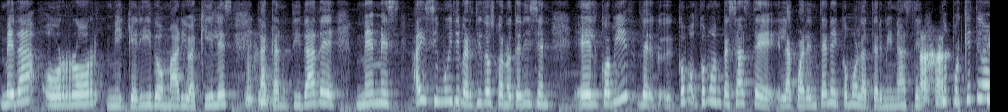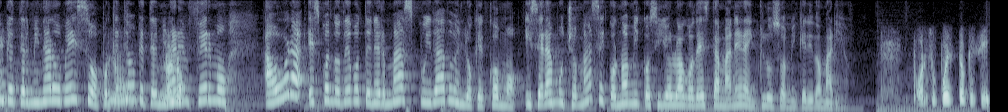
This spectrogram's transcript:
Me da horror, mi querido Mario Aquiles, la cantidad de memes, ay sí, muy divertidos cuando te dicen, el COVID, de- ¿cómo, ¿cómo empezaste la cuarentena y cómo la terminaste? Ajá, no, ¿por qué tengo sí. que terminar obeso? ¿Por qué No, tengo que no, terminar no. enfermo? Ahora es cuando debo tener más cuidado en lo que como y será mucho más económico si yo lo hago de esta manera incluso, mi querido Mario. Por supuesto que sí.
